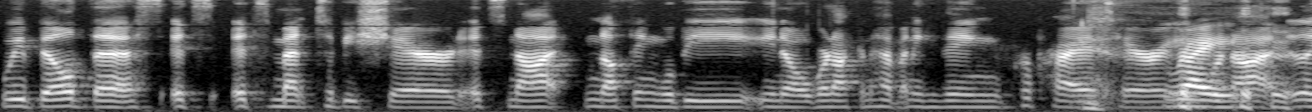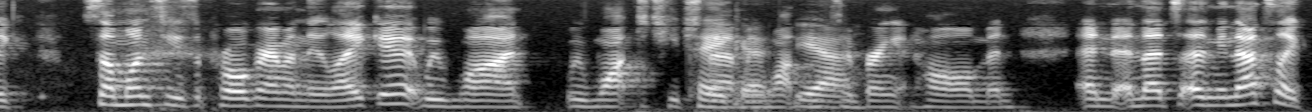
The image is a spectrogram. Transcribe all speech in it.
we build this it's it's meant to be shared it's not nothing will be you know we're not going to have anything proprietary right. we're not like someone sees a program and they like it we want we want to teach Take them we want yeah. them to bring it home and and and that's i mean that's like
